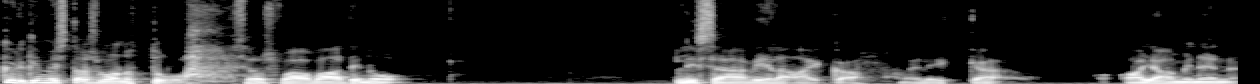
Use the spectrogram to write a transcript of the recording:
Kylkimistä olisi voinut tulla. Se olisi vaan vaatinut lisää vielä aikaa. Eli ajaminen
